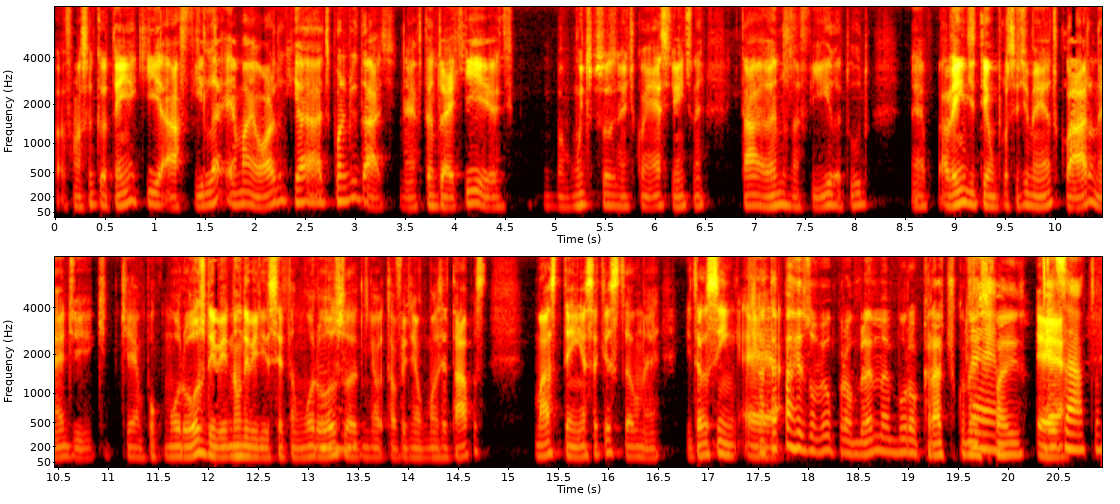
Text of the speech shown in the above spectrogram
a informação que eu tenho é que a fila é maior do que a disponibilidade, né? Tanto é que muitas pessoas a gente conhece, gente, né? Tá há anos na fila, tudo. Né? Além de ter um procedimento, claro, né? De, que, que é um pouco moroso, deve, não deveria ser tão moroso, em- talvez em algumas etapas. Mas tem essa questão, né? Então, assim... É, Até para resolver o problema é burocrático nesse É. país. é, Exato.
